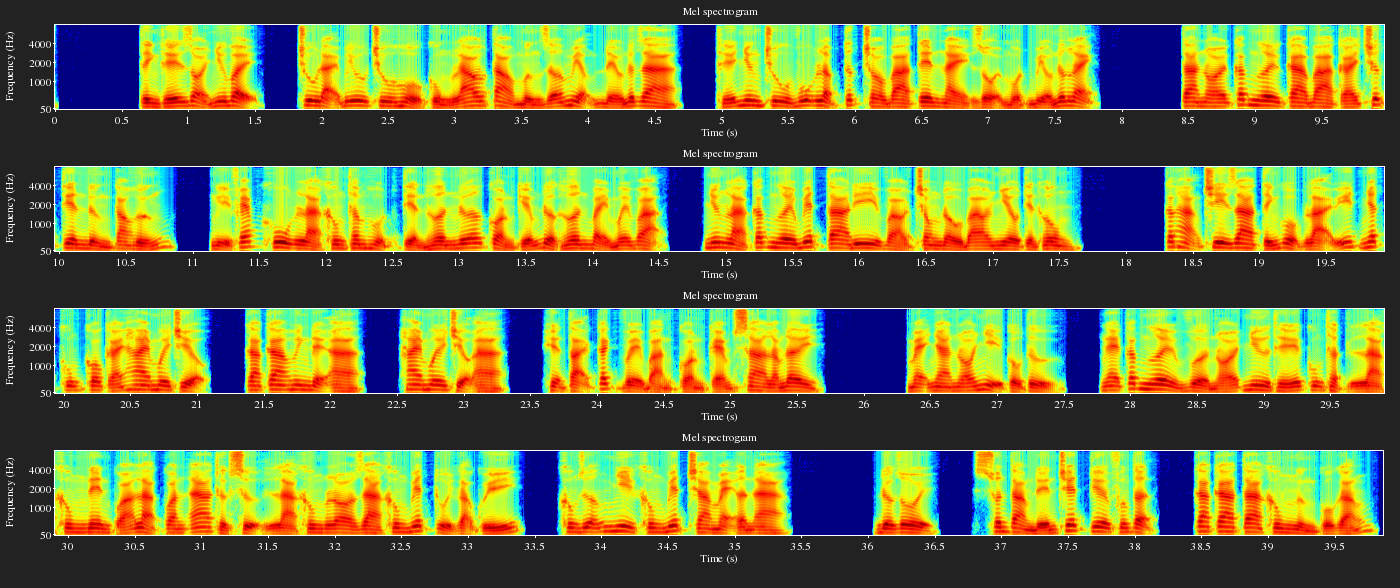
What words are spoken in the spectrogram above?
Tình thế giỏi như vậy, Chu Đại Biêu Chu Hổ cùng Lao Tào mừng rỡ miệng đều nứt ra, thế nhưng Chu Vũ lập tức cho ba tên này dội một biểu nước lạnh. Ta nói các ngươi ca ba cái trước tiên đừng cao hứng, nghỉ phép khu là không thâm hụt tiền hơn nữa còn kiếm được hơn 70 vạn, nhưng là các ngươi biết ta đi vào trong đầu bao nhiêu tiền không? Các hạng chi ra tính gộp lại ít nhất cũng có cái 20 triệu, ca ca huynh đệ à, 20 triệu à, hiện tại cách về bản còn kém xa lắm đây. Mẹ nhà nó nhị cậu tử, nghe các ngươi vừa nói như thế cũng thật là không nên quá lạc quan a thực sự là không lo ra không biết tuổi gạo quý, không dưỡng nhi không biết cha mẹ ân a. Được rồi, Xuân Tàm đến chết kia phương tận, ca ca ta không ngừng cố gắng.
